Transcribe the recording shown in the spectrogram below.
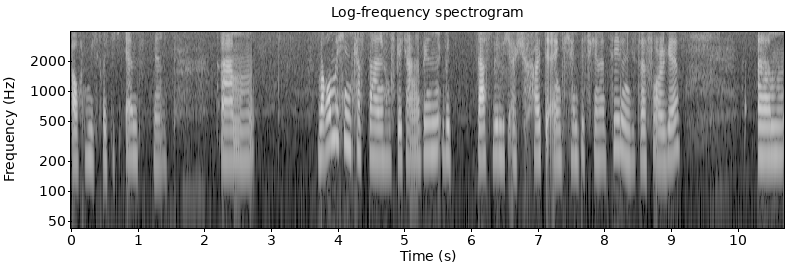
auch nicht richtig ernst nimmt. Ähm, warum ich in den Kastanienhof gegangen bin, über das will ich euch heute eigentlich ein bisschen erzählen in dieser Folge. Ähm,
